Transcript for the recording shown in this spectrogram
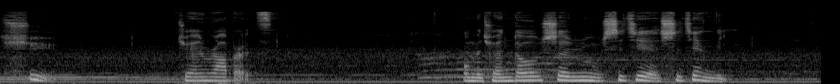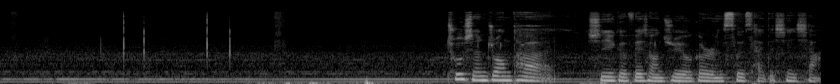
序，Jane Roberts。我们全都摄入世界事件里。出神状态是一个非常具有个人色彩的现象，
